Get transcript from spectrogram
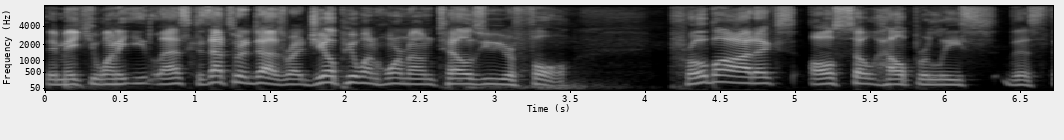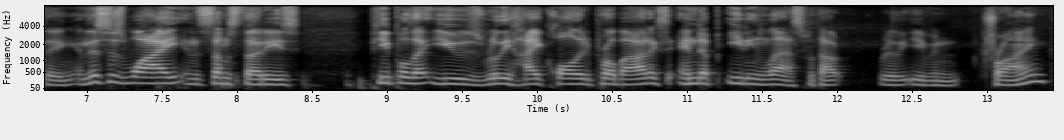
they make you want to eat less because that's what it does, right? GLP-1 hormone tells you you're full. Probiotics also help release this thing. And this is why in some studies, people that use really high quality probiotics end up eating less without really even trying.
